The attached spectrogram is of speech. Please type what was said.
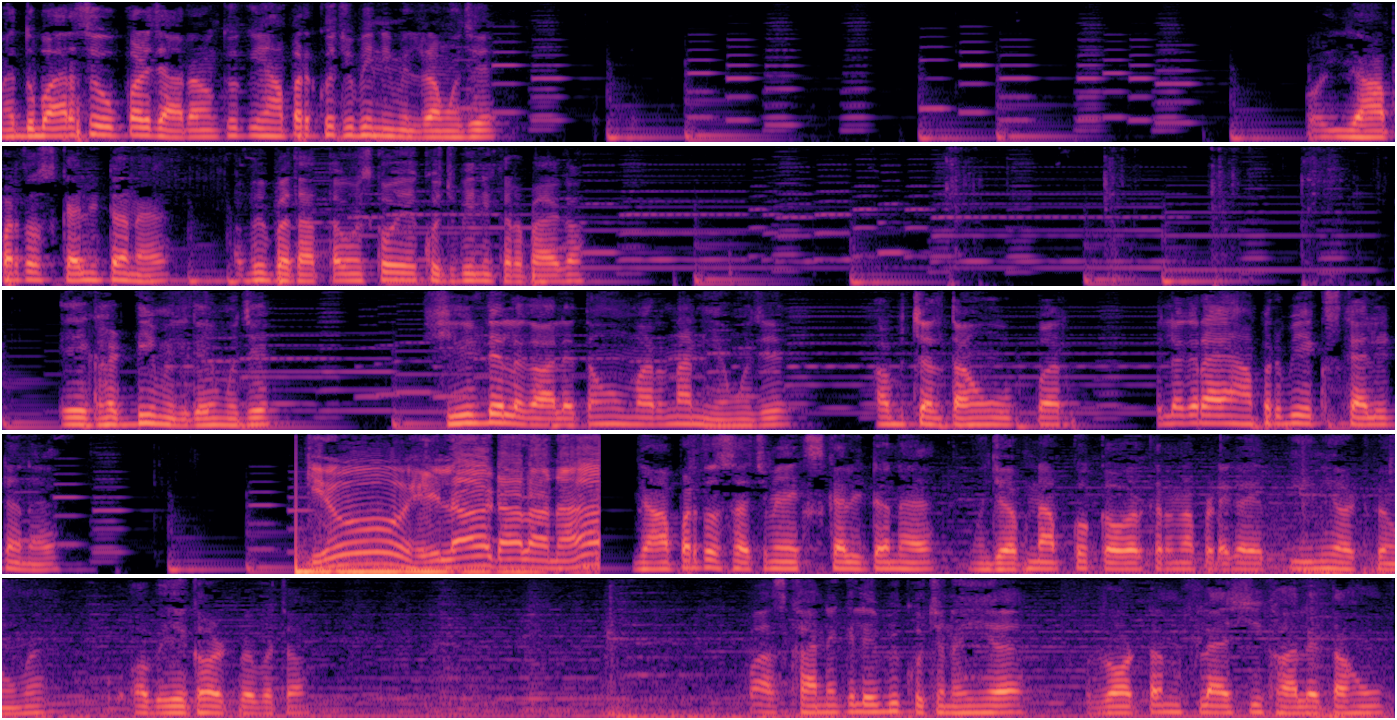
मैं दोबारा से ऊपर जा रहा हूँ क्योंकि यहाँ पर कुछ भी नहीं मिल रहा मुझे। और यहाँ पर तो स्केलेटन है। अभी बताता हूँ इसको ये कुछ भी नहीं कर पाएगा। एक हड्डी मिल गई मुझे। शील्ड लगा लेता हूँ मरना नहीं है मुझे। अब चलता हूँ ऊपर। लग रहा है यहाँ पर भी एक स्केलेटन है। क्यों हिला डाला ना? यहाँ पर तो सच में एक स्केलेटन है। मुझे अपने आप को कवर करना पड़ेगा तीन ही हर्ट पे हूँ मैं। अब एक हट पे बचा। पास खाने के लिए भी कुछ नहीं है। रॉटन फ्लैश ही खा लेता हूँ।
